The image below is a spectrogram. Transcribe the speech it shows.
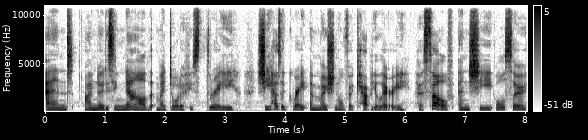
And I'm noticing now that my daughter, who's three, she has a great emotional vocabulary herself, and she also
